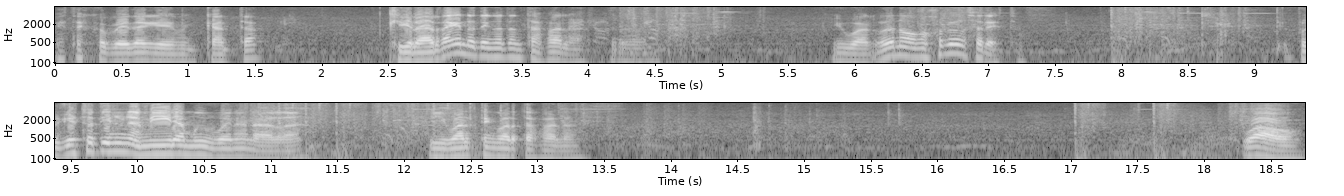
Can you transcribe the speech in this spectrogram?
esta escopeta que me encanta. Que la verdad que no tengo tantas balas, pero... Igual, bueno, mejor voy a usar esto. Porque esto tiene una mira muy buena, la verdad. Igual tengo hartas balas. Wow,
